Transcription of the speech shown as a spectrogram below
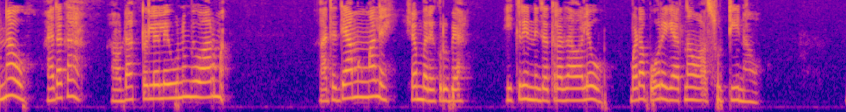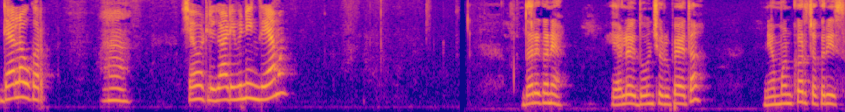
ना आता का अहो डॉक्टरला येऊन मी वार मग आता द्या मग मला शंभर एक रुपया. इकरीने जत्रा जावाले हो. बडा पोरे घ्यात ना सुट्टी ना हो द्या लवकर. हां. शेवटली गाडी बी द्या या मग. दर गण्या याला दोनशे रुपये आहेत हा. नेमन खर्च करीस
